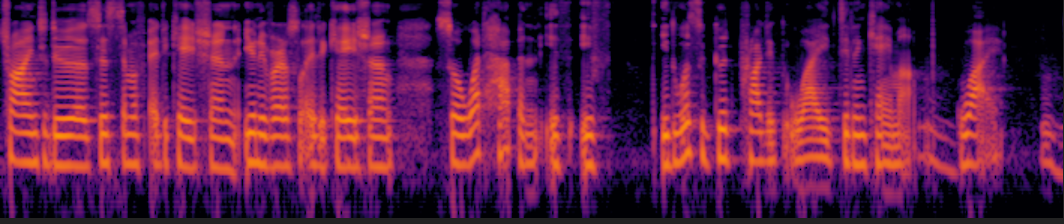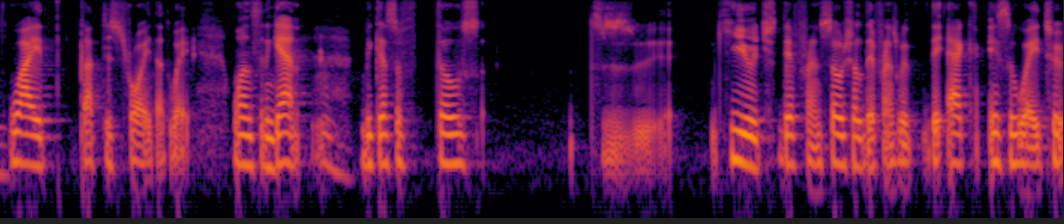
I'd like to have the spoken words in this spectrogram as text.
trying to do a system of education universal education so what happened if if it was a good project why it didn't came up? Mm-hmm. Why? Mm-hmm. Why it got destroyed that way once and again? Mm-hmm. Because of those huge difference, social difference with the egg is a way to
